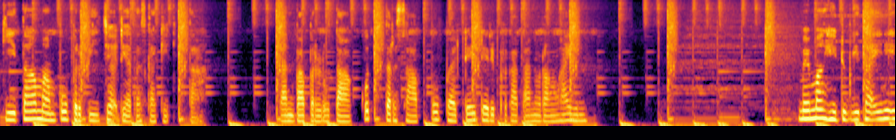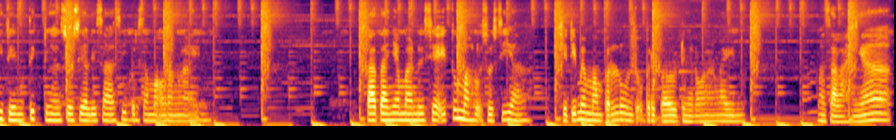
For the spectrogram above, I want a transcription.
kita mampu berpijak di atas kaki kita tanpa perlu takut tersapu badai dari perkataan orang lain. Memang hidup kita ini identik dengan sosialisasi bersama orang lain. Katanya manusia itu makhluk sosial, jadi memang perlu untuk berbaur dengan orang lain. Masalahnya,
